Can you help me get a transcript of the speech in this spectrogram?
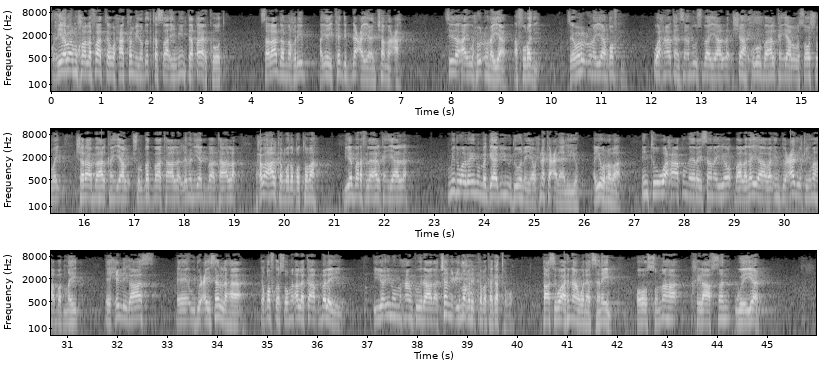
waxyaabaha mukhaalafaadka waxaa ka mida dadka saa'imiinta qaarkood salaada maqrib ayay kadib dhacayaan jamaca sida ay wax u cunayaan afuradii siday wax cunayaan qofkii. Waxan halkan sambuus baa yaalla shaah kulul baa halkan yaalla la soo shubay sharaab baa halkan yaal shurbad baa taalla lebaniyad baa taalla. Waxbaa halkan wada qotoma biyo baraflaa halkan yaalla. Mid walba inuu magaabiyuu doonaya waxna ka calaaliyo. Ayuu rabaa. Intuu waxaa ku meeraysanayo baa laga yaabaa in ducadii qiimaha badnayd ee xilligaas uu ducaysan lahaa ee qofka sooman alle ka aqbalayay iyo inuu maxaanku idhaahdaa jamicii maqribkaba kaga tago taasi waa arrin aan wanaagsanayn oo sunnaha khilaafsan weeyaan.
